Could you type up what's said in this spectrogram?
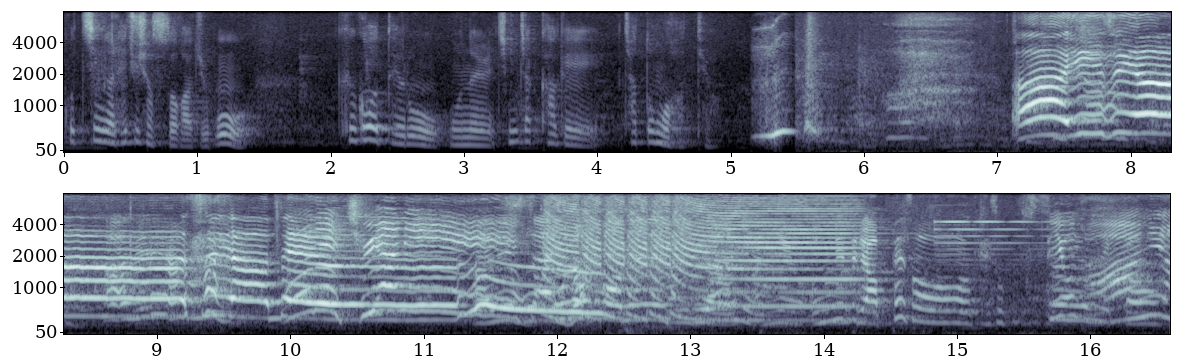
코칭을 해주셨어가지고 그거대로 오늘 침착하게 찼던 것 같아요. 아 이주연, 앞에서 계속 띄워주니까. 아니야,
